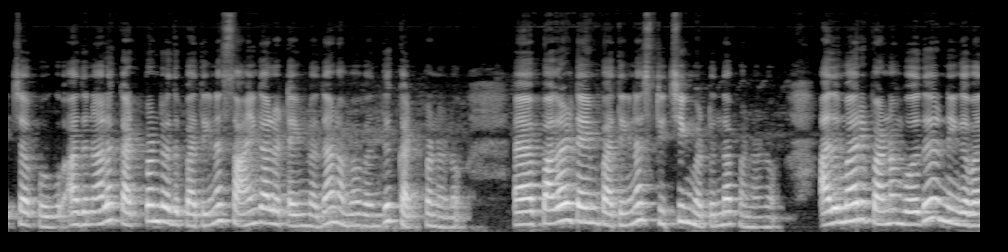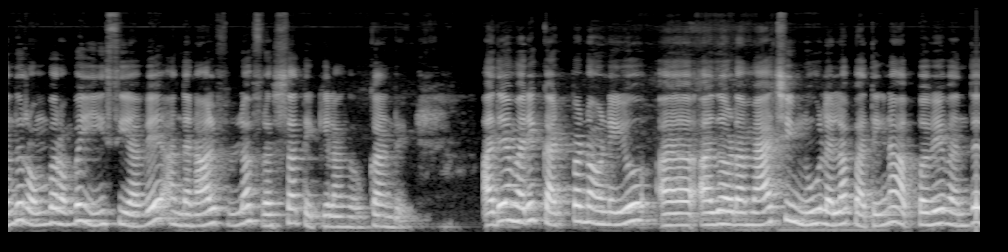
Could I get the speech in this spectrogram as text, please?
எச்சா போகும். அதனால கட் பண்ணுறது பார்த்திங்கன்னா சாயங்கால டைமில் தான் நம்ம வந்து கட் பண்ணணும். பகல் டைம் பார்த்தீங்கன்னா ஸ்டிச்சிங் மட்டும்தான் பண்ணணும். அது மாதிரி பண்ணும்போது நீங்கள் வந்து ரொம்ப ரொம்ப ஈஸியாகவே அந்த நாள் ஃபுல்லாக ஃப்ரெஷ்ஷாக தைக்கலாங்க உட்காந்து அதே மாதிரி கட் பண்ண உடனேயும் அதோட மேட்சிங் நூலெல்லாம் பார்த்திங்கன்னா அப்போவே வந்து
